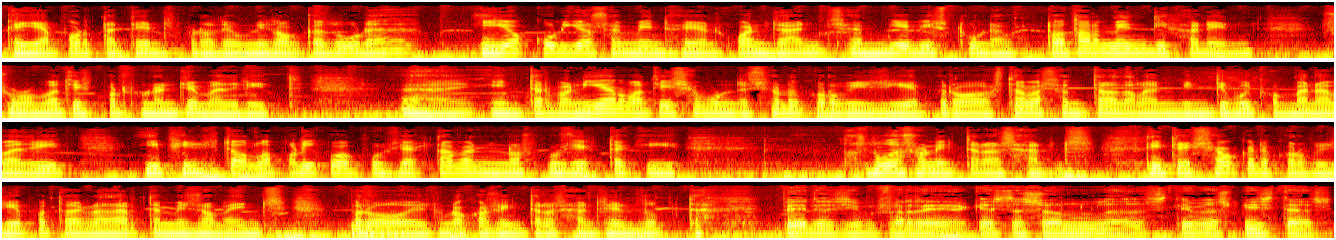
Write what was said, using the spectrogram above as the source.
que ja porta temps, però déu nhi que dura, i jo, curiosament, feia uns quants anys, havia vist una totalment diferent sobre el mateix personatge a Madrid. Eh, intervenia a la mateixa fundació de Corbusier, però estava centrada l'any 28 quan va anar a Madrid i fins i tot la pel·lícula projectava no es projecta aquí les dues són interessants. Dit això, que Corbusier pot agradar-te més o menys, però és una cosa interessant, sens dubte. Pere Gimferrer, aquestes són les teves pistes.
